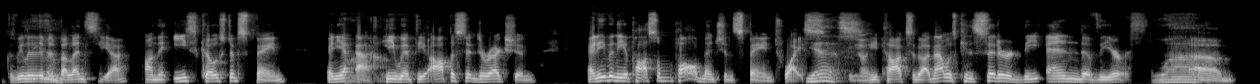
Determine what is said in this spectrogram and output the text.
because we live in hmm. Valencia on the east coast of Spain. And yeah, Wow. he went the opposite direction. And even the apostle Paul mentioned Spain twice. Yes. You know, he talks about and that was considered the end of the earth. Wow. Um,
